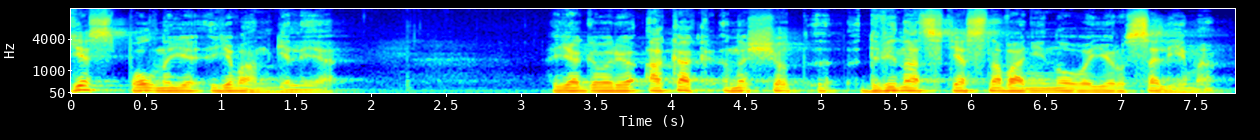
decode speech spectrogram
есть полное Евангелие. Я говорю, а как насчет 12 оснований Нового Иерусалима –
